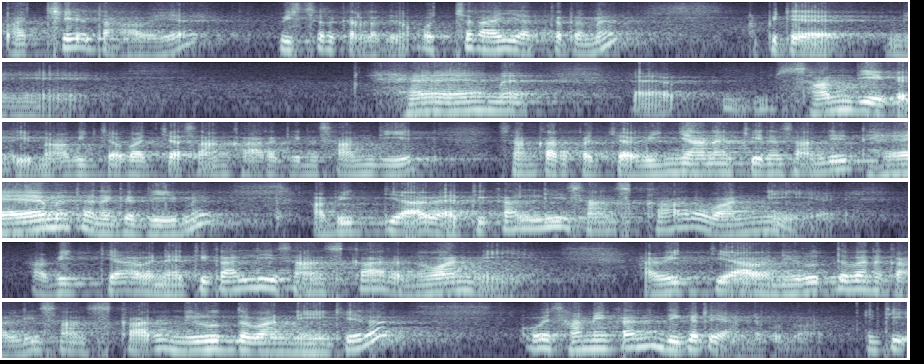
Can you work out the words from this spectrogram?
පච්චේතාවය විස්තර කරලා දෙනවා. ඔච්චරයි ඇත්තටම අපිට මේ හැම සංධියකදීම අවිජ්ජාපච්ච සංඛාර කියන සංධියේ සංඛාරපච්ච විඥාන කියන සංධියේ හැම තැනකදීම අවිද්‍යාව ඇතිකල්ලි සංස්කාර වන්නේය. අවිද්‍යාව නැතිකල්ලි සංස්කාර නොවන්නේය. අවිද්‍යාව නිරුද්ධ වෙන කල්ලි සංස්කාර නිරුද්ධ වන්නේ කියලා ওই සමීකරණ දිගට යන්න පුළුවන්. ඉතින්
